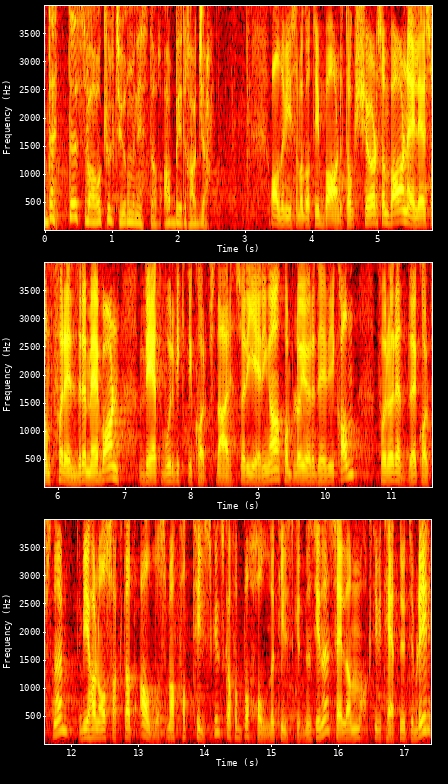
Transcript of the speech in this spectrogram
Dette svarer kulturminister Abid Raja. Alle vi som har gått i barnetog sjøl som barn, eller som foreldre med barn, vet hvor viktig korpsene er. Så regjeringa kommer til å gjøre det vi kan for å redde korpsene. Vi har nå sagt at alle som har fått tilskudd, skal få beholde tilskuddene sine, selv om aktiviteten uteblir.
